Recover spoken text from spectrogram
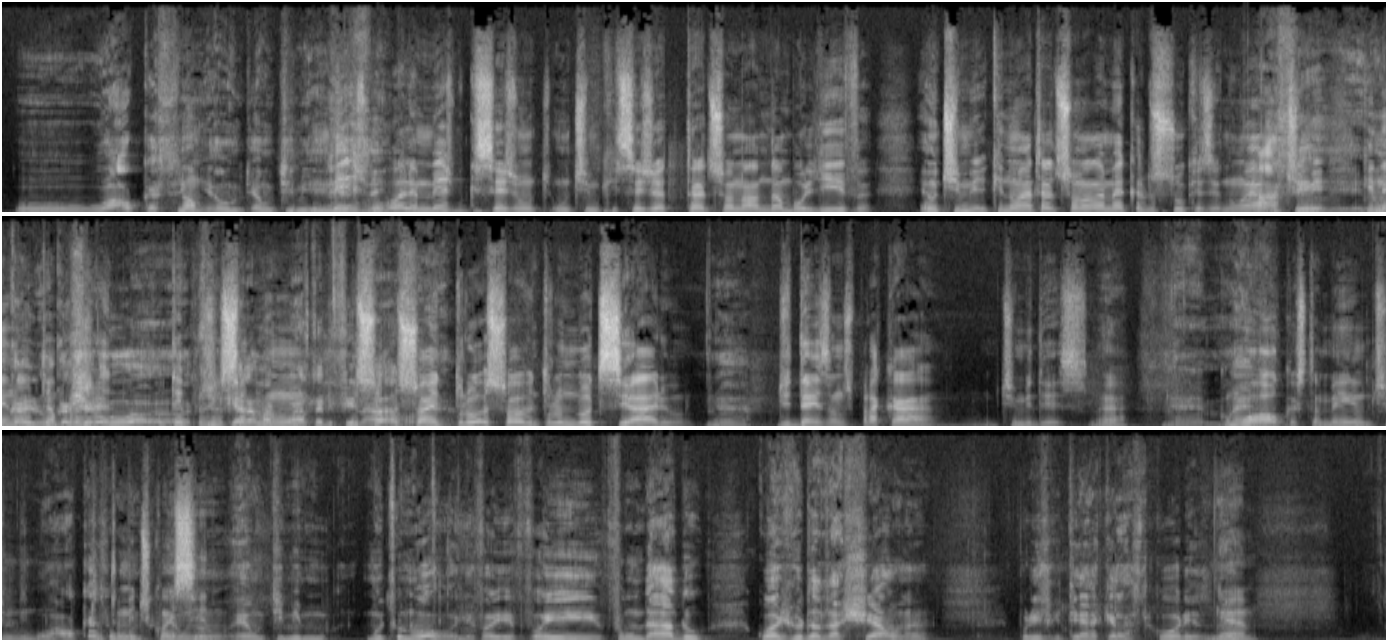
o, o Alca, sim, é, um, é um time. Mesmo, olha, mesmo que seja um, um, time que seja tradicional na Bolívia, é um time que não é tradicional na América do Sul, quer dizer, não é ah, um time sim, que nunca, nem nunca chegou a, não tem projeção uma quarta de final. Só, só, né? entrou, só entrou no noticiário é. de 10 anos para cá, um time desse, né? É, Como o Alcas também, um time o Alcas totalmente é conhecido. É um, é um, time muito novo, ele foi, foi fundado com a ajuda da Shell, né? Por isso que tem aquelas cores, né? É.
